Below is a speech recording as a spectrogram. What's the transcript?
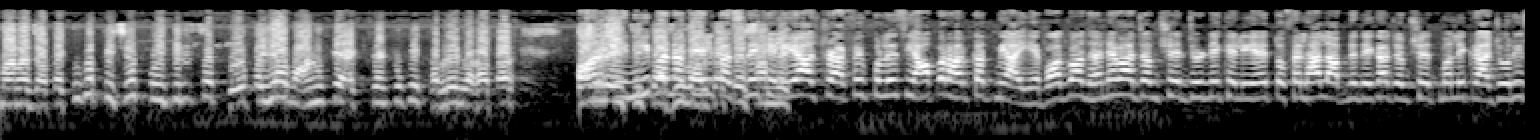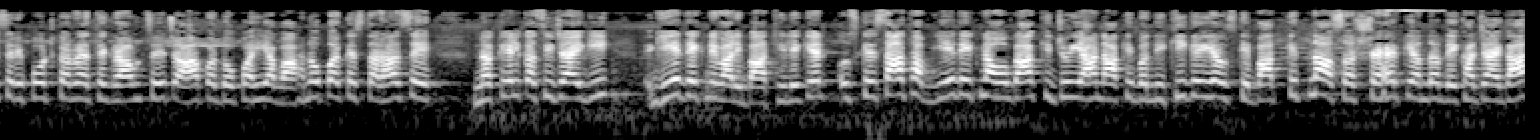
माना जाता है, क्योंकि पिछले कुछ दिनों से दो पहिया वाहनों के एक्सीडेंटों की खबरें लगातार और इन्हीं पर नकेल कसने के लिए आज ट्रैफ़िक पुलिस यहाँ पर हरकत में आई है। बहुत बहुत धन्यवाद जमशेद जुड़ने के लिए। तो फ़िलहाल आपने देखा जमशेद मलिक राजौरी से रिपोर्ट कर रहे थे ग्राउंड से जहाँ पर दोपहिया वाहनों पर किस तरह से नकेल कसी जाएगी ये देखने वाली बात थी। लेकिन उसके साथ अब ये देखना होगा कि जो यहाँ नाकेबंदी की गई है उसके बाद कितना असर शहर के अंदर देखा जाएगा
